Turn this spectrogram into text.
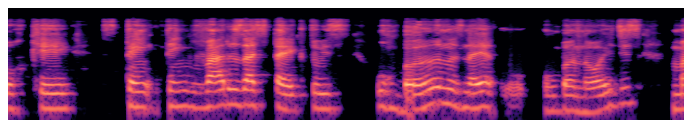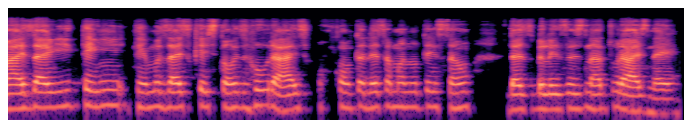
porque tem, tem vários aspectos urbanos, né, urbanoides, mas aí tem, temos as questões rurais por conta dessa manutenção das belezas naturais, né?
